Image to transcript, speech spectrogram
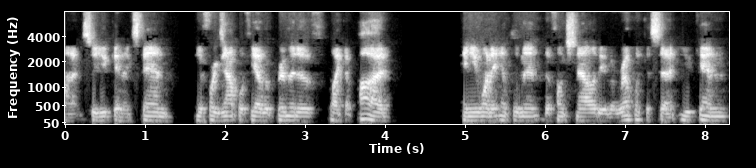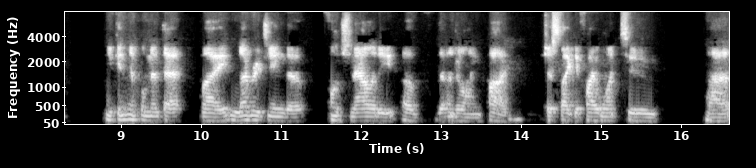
Uh, so you can extend, you know, for example, if you have a primitive like a pod and you want to implement the functionality of a replica set, you can, you can implement that by leveraging the functionality of the underlying pod. Just like if I want to uh,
